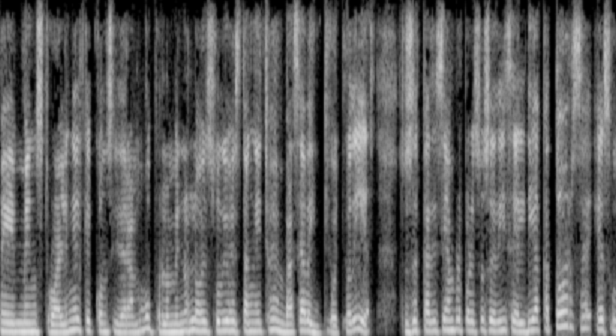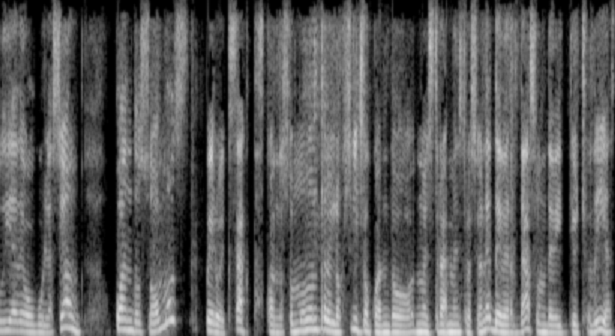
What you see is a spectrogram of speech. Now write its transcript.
eh, menstrual en el que consideramos, o por lo menos los estudios están hechos en base a 28 días. Entonces, casi siempre por eso se dice el día 14 es su día de ovulación cuando somos, pero exactas, cuando somos un relojito, cuando nuestras menstruaciones de verdad son de 28 días,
